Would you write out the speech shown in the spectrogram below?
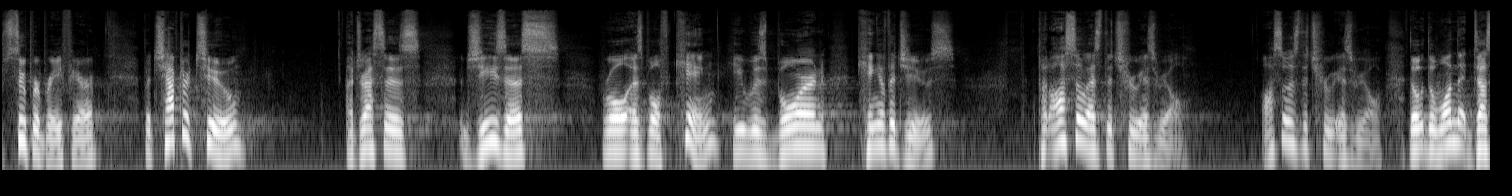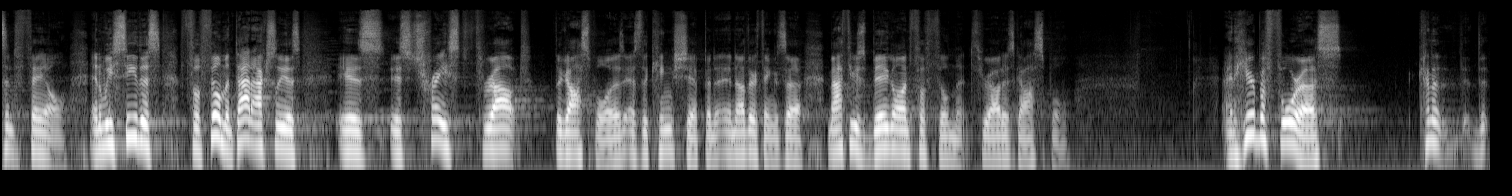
super brief here. But chapter 2 addresses Jesus' role as both king, he was born king of the Jews, but also as the true Israel. Also, as the true Israel, the, the one that doesn't fail. And we see this fulfillment. That actually is, is, is traced throughout the gospel as, as the kingship and, and other things. Uh, Matthew's big on fulfillment throughout his gospel. And here before us, kind of the,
